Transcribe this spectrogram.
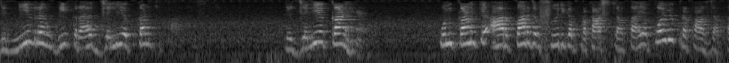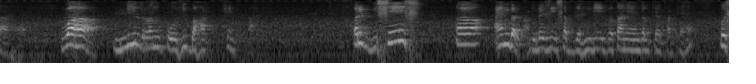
जो नील रंग दिख रहा है, जलीय कण के जो जलीय कण है, उन कण के आर पार जब सूर्य का प्रकाश जाता है या कोई भी प्रकाश जाता है, वह नील रंग को ही बाहर फेंकता है। और एक विशेष एंगल अंग्रेज़ी शब्द, हिंदी बताने एंगल क्या कहते हैं उस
